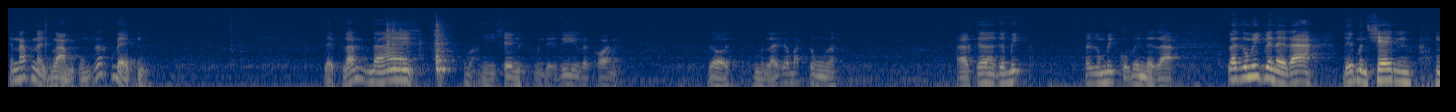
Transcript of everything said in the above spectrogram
Cái nắp này làm cũng rất đẹp này. đẹp lắm. Đây các bạn nhìn xem này. mình để riêng ra coi này rồi mình lấy cái bắt tung ra. À, cái cái mic cái, cái mic của bên này ra. Lấy cái mic bên này ra để mình xem ừ,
